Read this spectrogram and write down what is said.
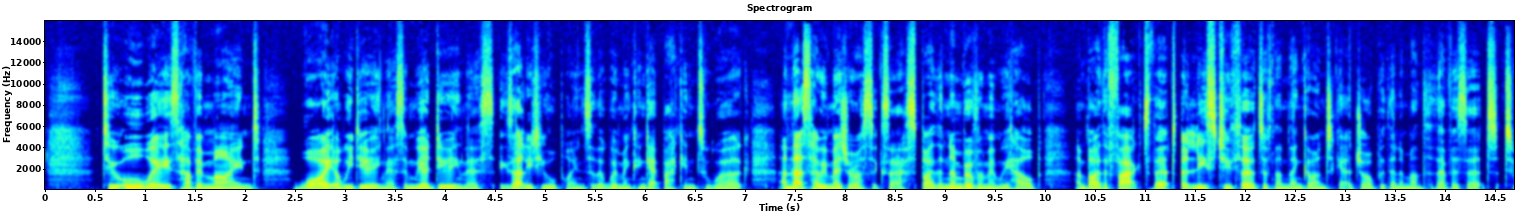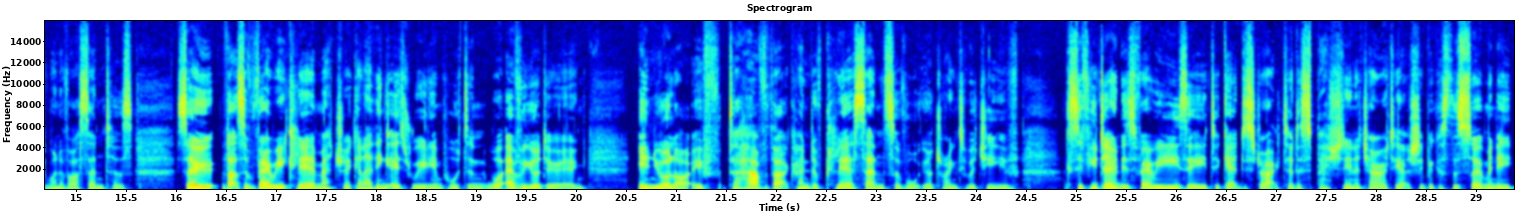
to always have in mind why are we doing this? And we are doing this exactly to your point so that women can get back into work. And that's how we measure our success by the number of women we help and by the fact that at least two-thirds of them then go on to get a job within a month of their visit to one of our centres. So that's a very clear metric and i think it's really important whatever you're doing in your life to have that kind of clear sense of what you're trying to achieve because if you don't, it's very easy to get distracted, especially in a charity, actually, because there's so many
